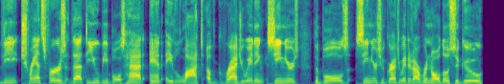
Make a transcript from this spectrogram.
the transfers that the UB Bulls had and a lot of graduating seniors. The Bulls seniors who graduated are Ronaldo Segu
